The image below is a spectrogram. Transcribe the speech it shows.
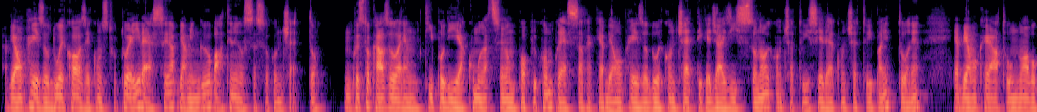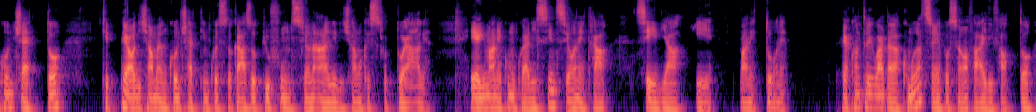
Abbiamo preso due cose con strutture diverse e le abbiamo inglobate nello stesso concetto. In questo caso è un tipo di accumulazione un po' più complessa perché abbiamo preso due concetti che già esistono, il concetto di sedia e il concetto di panettone, e abbiamo creato un nuovo concetto che però diciamo è un concetto in questo caso più funzionale diciamo che strutturale e rimane comunque la distinzione tra sedia e panettone. Per quanto riguarda l'accumulazione possiamo fare di fatto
